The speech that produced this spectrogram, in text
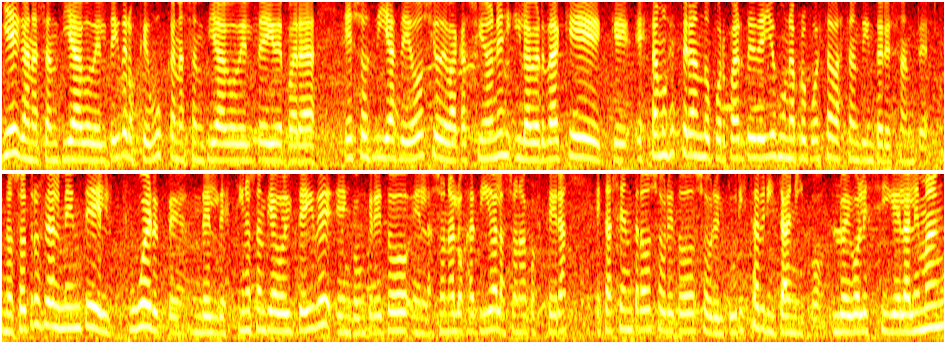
llegan a Santiago del Teide, los que buscan a Santiago del Teide para esos días de ocio, de vacaciones y la verdad que, estamos esperando por parte de ellos una propuesta bastante interesante. Nosotros realmente el fuerte del destino Santiago del Teide, en concreto en la zona alojativa, la zona costera, está centrado sobre todo sobre el turista británico. Luego le sigue el alemán,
